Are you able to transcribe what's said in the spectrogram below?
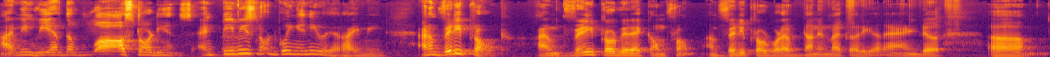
I mean, we have the vast audience, and TV is not going anywhere. I mean, and I'm very proud. I'm very proud where I come from. I'm very proud what I've done in my career. And uh, um,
